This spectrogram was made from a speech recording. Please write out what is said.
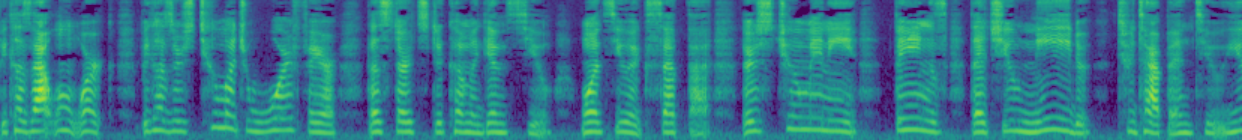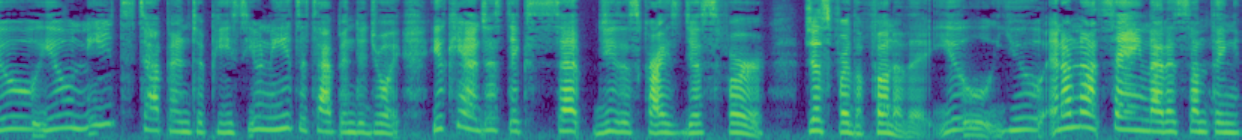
because that won't work. Because there's too much warfare that starts to come against you once you accept that. There's too many things that you need to tap into. You you need to tap into peace. You need to tap into joy. You can't just accept Jesus Christ just for just for the fun of it. You you and I'm not saying that it's something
